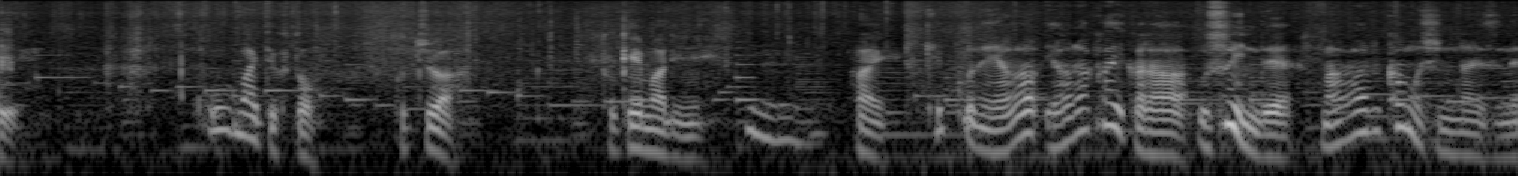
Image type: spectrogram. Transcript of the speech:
いてこう巻いていくとこっちは時計回りに。うんはい。結構ねやわ柔らかいから薄いんで曲がるかもしれないですね。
